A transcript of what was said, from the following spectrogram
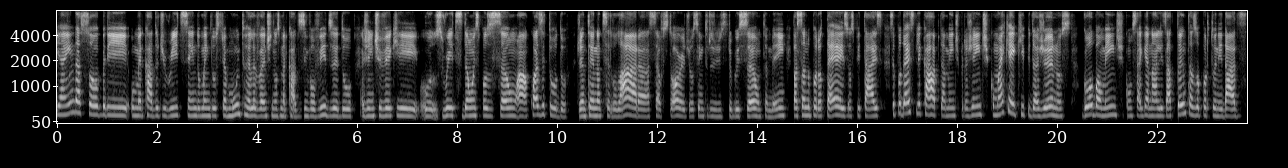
E ainda sobre o mercado de REITs sendo uma indústria muito relevante nos mercados envolvidos, Edu, a gente vê que os REITs dão exposição a quase tudo, de antena de celular a self-storage ou centros de distribuição também, passando por hotéis, hospitais. Se puder explicar rapidamente para a gente como é que a equipe da Janus globalmente consegue analisar tantas oportunidades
